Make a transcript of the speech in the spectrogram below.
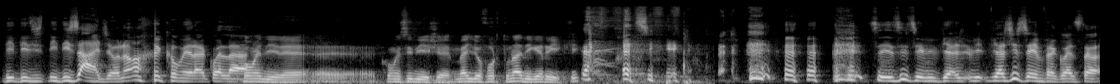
di, di, di disagio, no? Come era quella... Come dire, eh, come si dice, meglio fortunati che ricchi. eh sì. sì, sì, sì, mi piace, mi piace sempre questo,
